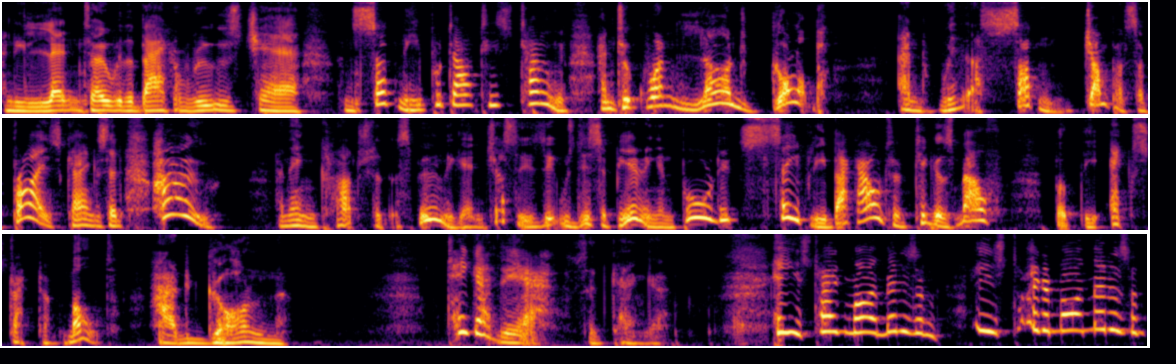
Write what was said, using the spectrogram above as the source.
and he leant over the back of Roo's chair and suddenly he put out his tongue and took one large gollop. And with a sudden jump of surprise, Kanga said, Ho! And then clutched at the spoon again just as it was disappearing and pulled it safely back out of Tigger's mouth. But the extract of malt had gone. Tigger, dear, said Kanga. He's taken my medicine! He's taken my medicine!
